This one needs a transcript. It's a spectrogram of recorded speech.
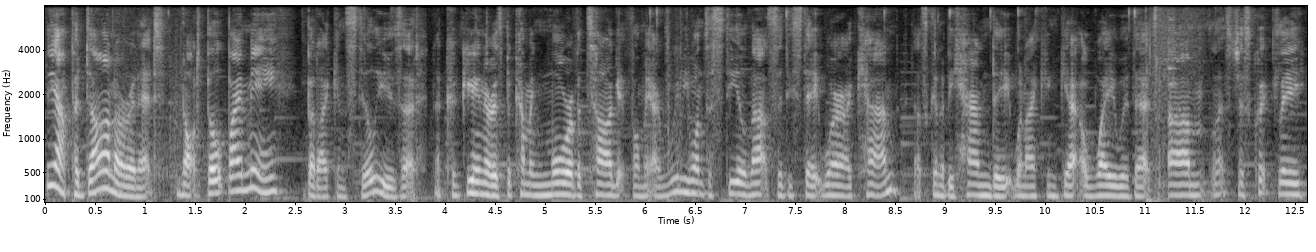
the Apadana in it, not built by me, but I can still use it. Now Caguana is becoming more of a target for me. I really want to steal that city-state where I can. That's going to be handy when I can get away with it. Um, let's just quickly...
